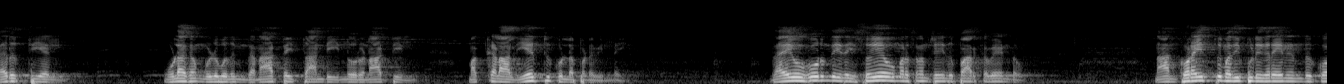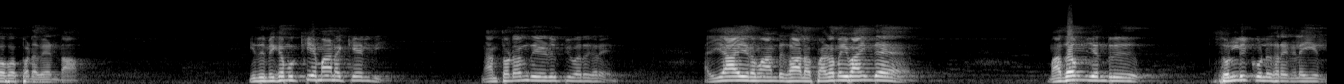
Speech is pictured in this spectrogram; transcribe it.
கருத்தியல் உலகம் முழுவதும் இந்த நாட்டை தாண்டி இன்னொரு நாட்டில் மக்களால் ஏற்றுக்கொள்ளப்படவில்லை. தயவு கூர்ந்து இதை சுய விமர்சனம் செய்து பார்க்க வேண்டும். நான் குறைத்து மதிப்பிடுகிறேன் என்று கோபப்பட வேண்டாம். இது மிக முக்கியமான கேள்வி. நான் தொடர்ந்து எழுப்பி வருகிறேன். ஐயாயிரம் ஆண்டு கால பழமை வாய்ந்த மதம் என்று சொல்லிக் கொள்ளுகிற நிலையில்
